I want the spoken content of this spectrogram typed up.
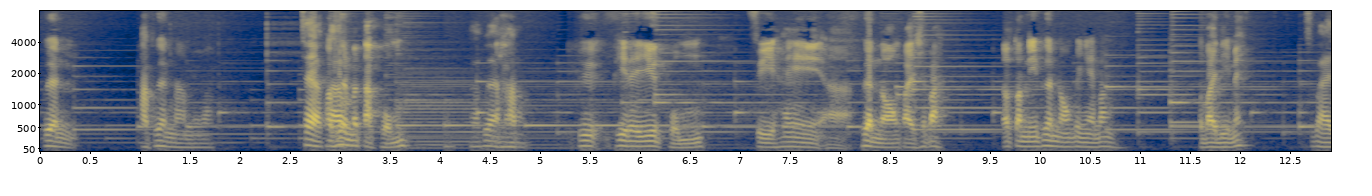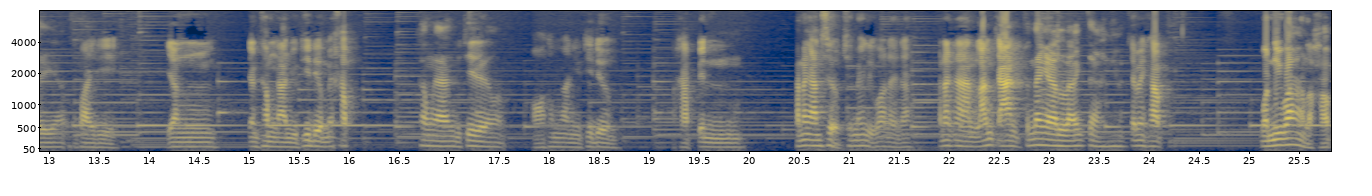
เพื่อนพาเพื่อนมาไหมวะใช่ครับพาเพื่อนมาตัดผมพาเพื่อนนะครับพี่พี่ได้ยืดผมฟรีให้อ่าเพื่อนน้องไปใช่ปะแล้วตอนนี้เพื่อนน้องเป็นไงบ้าง สบายดีไหม สบายดีครับสบายดี ยังยังทำงานอยู่ที่เดิมไหมครับทำงานอยู่ที่เดิมครับอ๋อทำงานอยู่ที่เดิมนะครับเป็นพนักงานเสิร์ฟใช่ไหมหรือว่าอะไรนะพนักงานล้างจานพนักงานล้างจานครับใช่ไหมครับ วันนี้ว่างเหรอครับ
